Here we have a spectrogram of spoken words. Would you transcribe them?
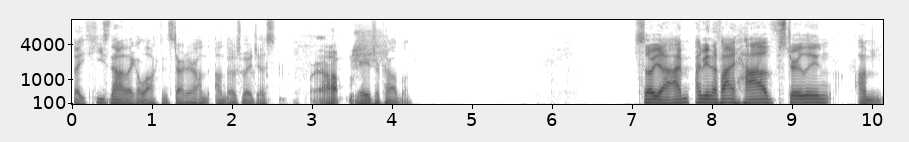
Like he's not like a locked in starter on on those wages. Major problem. So yeah, I'm. I mean, if I have Sterling, I'm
